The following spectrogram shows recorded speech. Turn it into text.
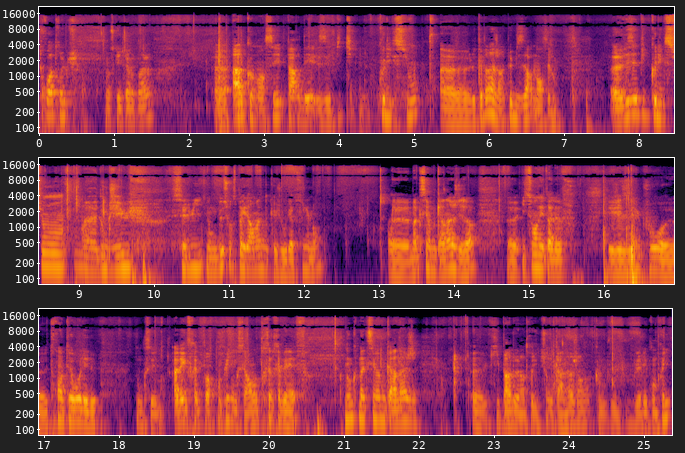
trois trucs. Ce qui est déjà pas mal. à commencer par des épiques collections. le cadrage est un peu bizarre. Non, c'est bon. les épiques collections, donc j'ai eu celui, donc deux sur Spider-Man que je voulais absolument. Euh, Maximum Carnage déjà. Euh, ils sont en état neuf. Et je les ai eu pour 30 euh, euros les deux. Donc c'est avec frais de port compris, donc c'est vraiment très très bénéf. Donc Maximum Carnage, qui parle de l'introduction de Carnage, hein, comme vous, l'avez compris.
